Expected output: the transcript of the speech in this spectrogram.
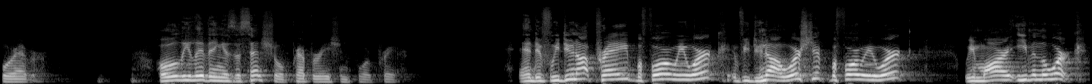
forever. Holy living is essential preparation for prayer. And if we do not pray before we work, if we do not worship before we work, we mar even the work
